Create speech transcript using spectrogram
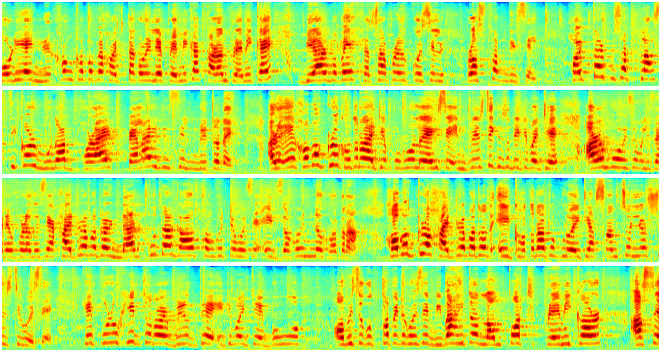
মৰিয়াই নৃশংসভাৱে হত্যা কৰিলে প্ৰেমিকাক কাৰণ প্ৰেমিকাই বিয়াৰ বাবে হেঁচা প্ৰয়োগ কৰিছিল প্ৰস্তাৱ দিছিল। হত্যাৰ পিছত প্লাষ্টিকৰ মোনাত ভৰাই পেলাই দিছিল মৃতদেহ। আৰু এই সমগ্ৰ ঘটনা এতিয়া পোহৰলৈ আহিছে। ইনভেষ্টিগেশ্যন ইতিমধ্যে আৰম্ভ হৈছে বুলি জানিব পৰা গৈছে। হায়দৰাবাদৰ নাৰকুদা গাঁৱত সংঘটিত হৈছে এই জঘন্য ঘটনা। সমগ্ৰ হায়দৰাবাদত এই ঘটনাটোক লৈ এতিয়া চাঞ্চল্যৰ সৃষ্টি হৈছে। সেই পুৰুষিতজনৰ বিৰুদ্ধে ইতিমধ্যে বহু অভিযোগ উত্থাপিত হৈছে। বিবাহিত লম্পট প্ৰেমিকৰ আছে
